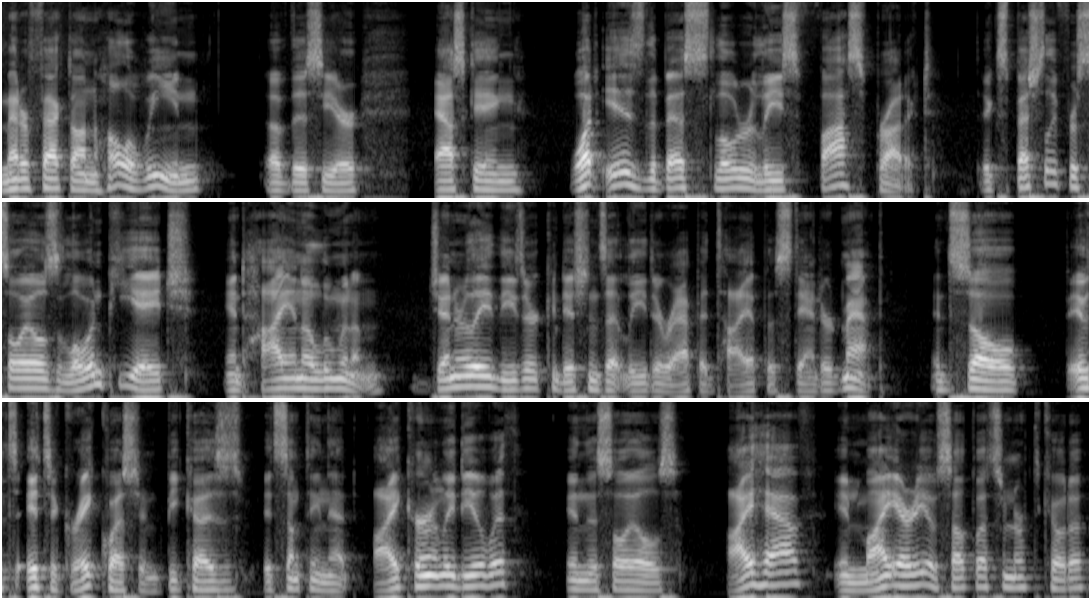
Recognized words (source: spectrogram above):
matter of fact on Halloween of this year, asking what is the best slow release phos product? especially for soils low in pH and high in aluminum. Generally, these are conditions that lead to rapid tie up of standard MAP. And so it's it's a great question because it's something that I currently deal with in the soils I have in my area of southwestern North Dakota,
